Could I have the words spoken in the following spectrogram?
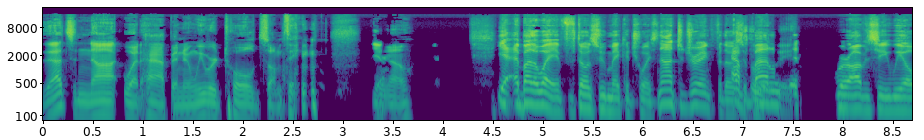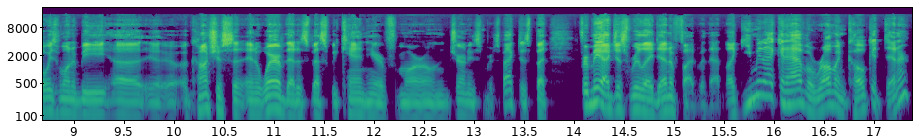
that's not what happened, and we were told something. you know. Yeah. And by the way, if those who make a choice not to drink, for those Absolutely. who battle it, we're obviously we always want to be uh, uh, conscious and aware of that as best we can here from our own journeys and perspectives. But for me, I just really identified with that. Like, you mean I could have a rum and coke at dinner?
